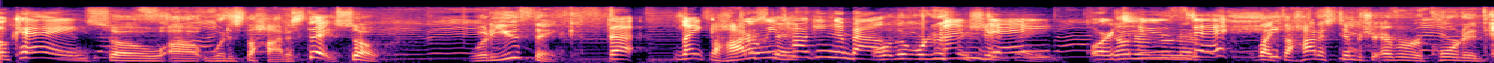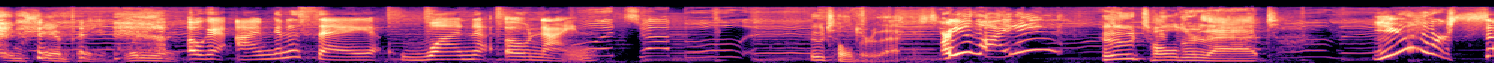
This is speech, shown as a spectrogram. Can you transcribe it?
Okay. And so, uh, what is the hottest day? So, what do you think? The like, The hottest are we day- talking about Well, we're Monday Champaign. or No, no, Tuesday? no, no, no. Like the hottest temperature ever recorded in Champaign. What do you think? Okay, I'm gonna say 109. Who told her that? Are you lying? Who told her that? You were so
